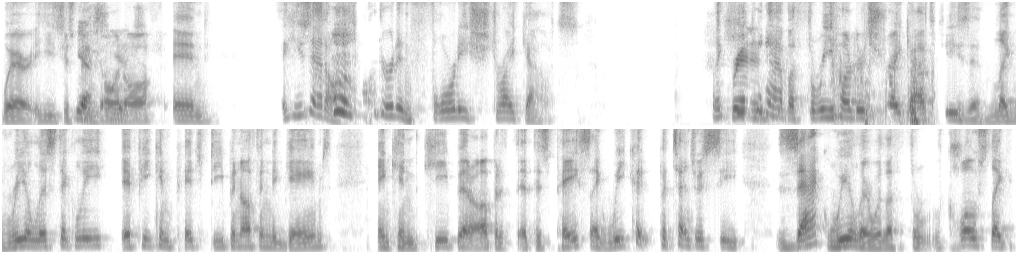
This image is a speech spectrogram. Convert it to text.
where he's just yes, been going off and he's at 140 strikeouts. Like Brandon. he could have a 300 strikeout season. Like realistically, if he can pitch deep enough into games and can keep it up at, at this pace, like we could potentially see Zack Wheeler with a th- close, like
